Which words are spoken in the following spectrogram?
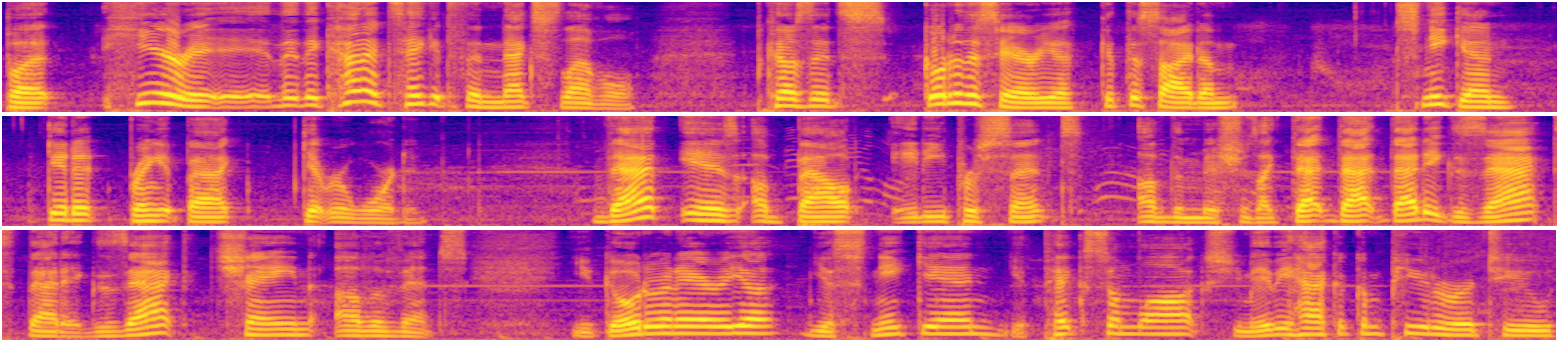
But here, it, they, they kind of take it to the next level because it's go to this area, get this item, sneak in, get it, bring it back, get rewarded. That is about 80% of the missions. Like that that that exact that exact chain of events. You go to an area you sneak in you pick some locks you maybe hack a computer or two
